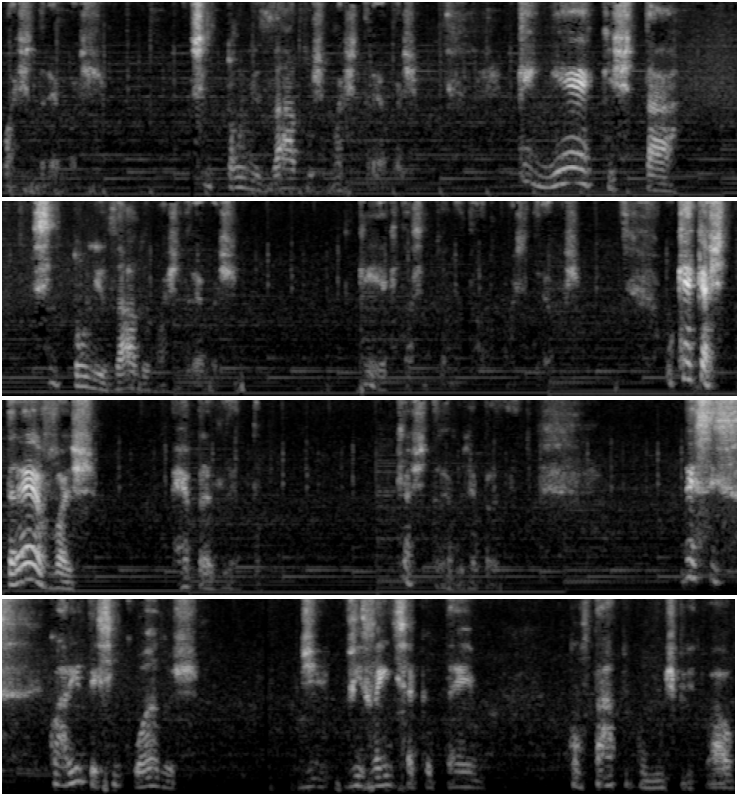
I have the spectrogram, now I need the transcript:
com as trevas. Sintonizados com as trevas. Quem é que está sintonizado com as trevas? Quem é que está sintonizado? O que é que as trevas representam. O que as trevas representam? Nesses 45 anos de vivência que eu tenho, contato com o mundo espiritual,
